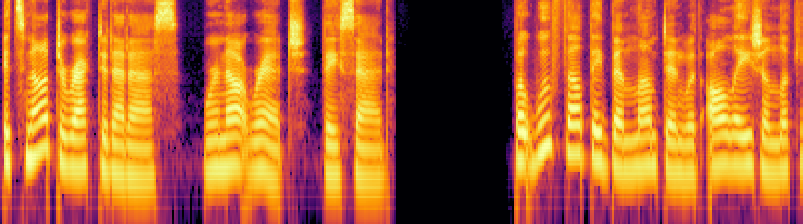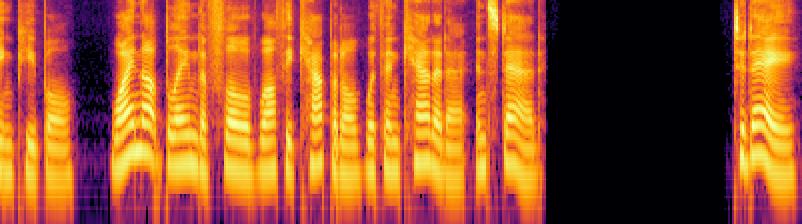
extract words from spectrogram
It's not directed at us, we're not rich, they said. But Wu felt they'd been lumped in with all Asian looking people, why not blame the flow of wealthy capital within Canada instead? Today,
